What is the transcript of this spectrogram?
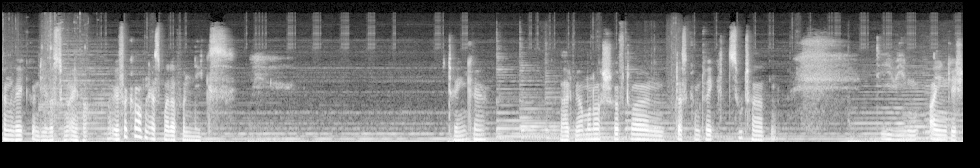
Kann weg und die Rüstung einfach. Wir verkaufen erstmal davon nichts. Tränke. Behalten wir auch mal noch Schriftrollen. Das kommt weg. Zutaten. Die wiegen eigentlich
